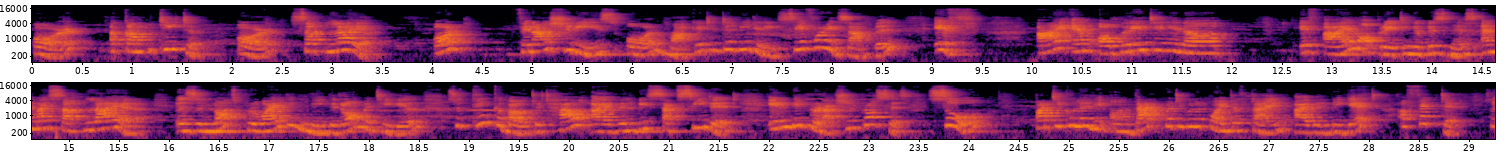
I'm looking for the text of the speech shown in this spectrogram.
or a competitor or supplier or financiaries or market intermediaries. Say for example, if I am operating in a if I am operating a business and my supplier is not providing me the raw material, so think about it how I will be succeeded in the production process. So, particularly on that particular point of time, I will be get affected. So,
